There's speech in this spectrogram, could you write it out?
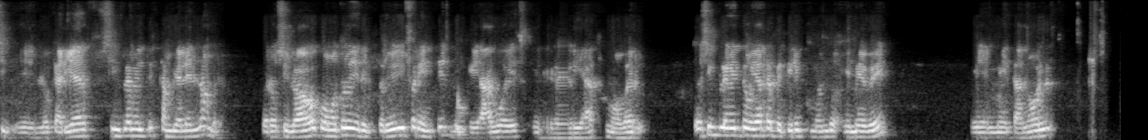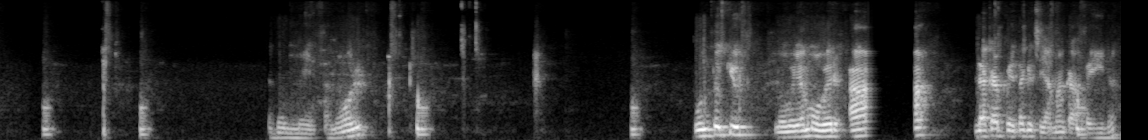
eh, lo que haría es simplemente cambiarle el nombre. Pero si lo hago con otro directorio diferente, lo que hago es, en realidad, moverlo. Entonces simplemente voy a repetir el comando mb, eh, metanol, metanol, punto .cube lo voy a mover a, la carpeta que se llama cafeína.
